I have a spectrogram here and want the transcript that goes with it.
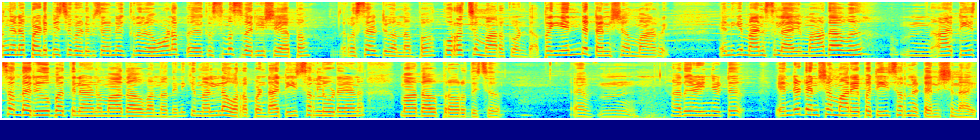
അങ്ങനെ പഠിപ്പിച്ച് പഠിപ്പിച്ച് അവന് ഓണ ക്രിസ്മസ് പരീക്ഷയപ്പം റിസൾട്ട് വന്നപ്പോൾ കുറച്ച് മാർക്കുണ്ട്. അപ്പോൾ എന്റെ ടെൻഷൻ മാറി. എനിക്ക് മനസ്സിലായി മാതാവ് ആ ടീച്ചറിന്റെ രൂപത്തിലാണ് മാതാവ് വന്നത്. എനിക്ക് നല്ല ഉറപ്പുണ്ട്. ആ ടീച്ചറിലൂടെയാണ് മാതാവ് പ്രവർത്തിച്ചത്. അത് കഴിഞ്ഞിട്ട് എന്റെ ടെൻഷൻ മാറിയപ്പോൾ ടീച്ചറിന് ടെൻഷനായി.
